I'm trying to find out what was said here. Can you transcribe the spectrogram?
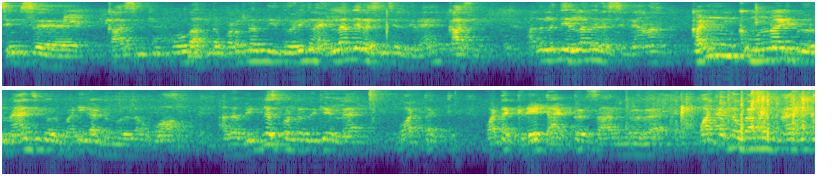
சின்ஸ் காசிக்கு போக அந்த படத்துலேருந்து இது வரைக்கும் நான் எல்லாமே ரசிச்சிருக்கிறேன் காசி. அதுலேருந்து எல்லாமே ரசிச்சிருக்கேன். ஆனால் கண்ணுக்கு முன்னாடி இப்படி ஒரு மேஜிக் அவர் பண்ணி காட்டும் இல்லை வா அதை விட்னஸ் பண்ணுறதுக்கே இல்லை. What a what a great actor சார்ன்றத பக்கத்தில் உட்கார்ந்து மேஜிக்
